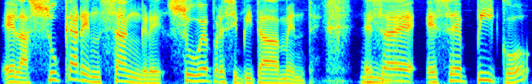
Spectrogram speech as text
el azúcar en sangre sube precipitadamente. Ese, ese pico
